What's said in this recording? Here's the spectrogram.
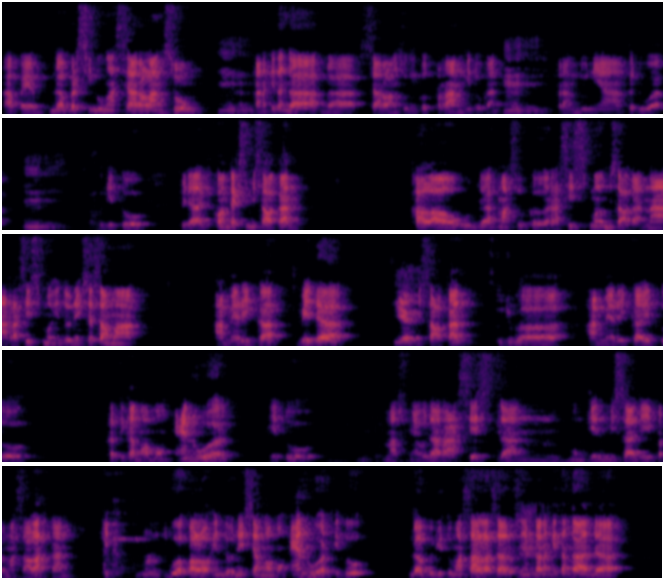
apa ya nggak bersinggungan secara langsung. Hmm, karena kita nggak nggak secara langsung ikut perang gitu kan. Hmm, perang dunia kedua. Hmm. begitu. Beda lagi konteks misalkan kalau udah masuk ke rasisme misalkan. Nah rasisme Indonesia sama Amerika beda. Iya, misalkan itu juga. eh, Amerika itu ketika ngomong N-word itu maksudnya udah rasis dan mungkin bisa dipermasalahkan. Kita- menurut gua kalau Indonesia ngomong N-word itu nggak begitu masalah seharusnya Hmm. karena kita nggak ada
